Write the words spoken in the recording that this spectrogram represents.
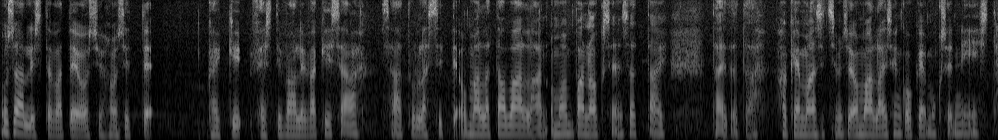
osallistava teos, johon sitten kaikki festivaaliväki saa, saa tulla sitten omalla tavallaan oman panoksensa tai, tai tota, hakemaan sitten semmoisen omanlaisen kokemuksen niistä.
